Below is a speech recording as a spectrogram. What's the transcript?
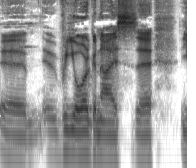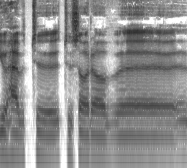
uh, reorganize uh, you have to to sort of uh,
